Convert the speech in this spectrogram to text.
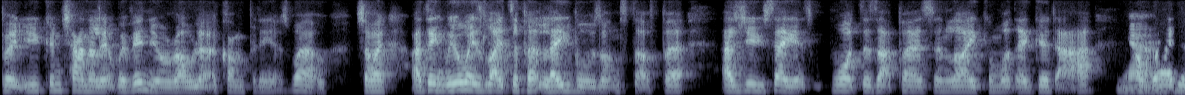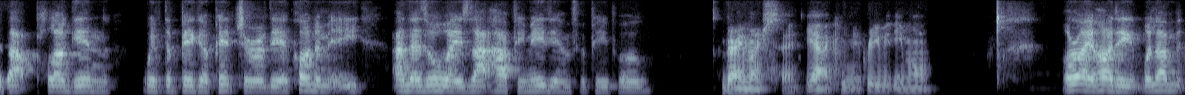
but you can channel it within your role at a company as well. So I, I think we always like to put labels on stuff, but as you say, it's what does that person like and what they're good at, yeah. and where does that plug in with the bigger picture of the economy? And there's always that happy medium for people. Very much so. Yeah, I couldn't agree with you more. All right, Hardy. Well, um,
